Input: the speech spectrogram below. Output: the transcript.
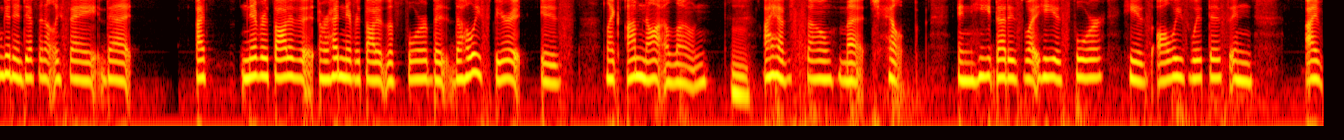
I'm going to definitely say that I've never thought of it or had never thought of it before, but the Holy Spirit is like, I'm not alone. Mm. I have so much help. And he that is what he is for. He is always with us and I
